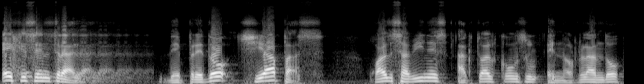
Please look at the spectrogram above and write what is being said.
Eje central. Depredó Chiapas. Juan Sabines, actual cónsul en Orlando,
